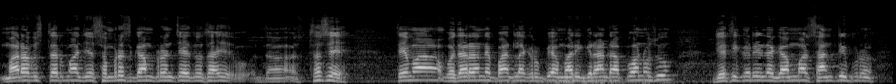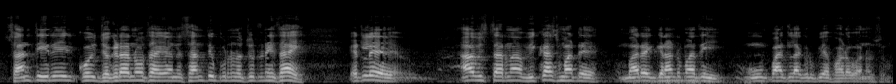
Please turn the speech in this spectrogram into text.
મારા વિસ્તારમાં જે સમરસ ગ્રામ પંચાયતો થાય થશે, તેમાં વધારાને પાંચ લાખ રૂપિયા મારી ગ્રાન્ટ આપવાનો છું, જેથી કરીને ગામમાં શાંતિપૂર્ણ, શાંતિ રહી, કોઈ ઝઘડા ન થાય અને શાંતિપૂર્ણ ચૂંટણી થાય, એટલે આ વિસ્તારના વિકાસ માટે મારે ગ્રાન્ટમાંથી હું પાંચ લાખ રૂપિયા ફાળવવાનો છું.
